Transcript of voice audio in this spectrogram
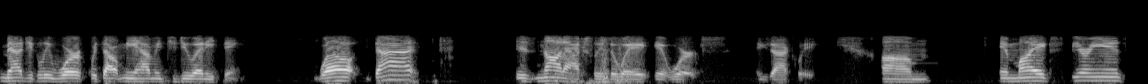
magically work without me having to do anything. Well, that is not actually the way it works exactly. Um, in my experience,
